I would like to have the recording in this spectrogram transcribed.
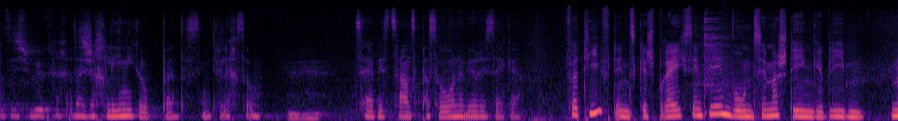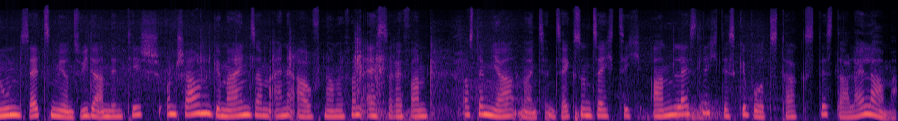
das ist wirklich das ist eine kleine Gruppe. Das sind vielleicht so mhm. 10 bis 20 Personen, würde ich sagen. Vertieft ins Gespräch sind wir im Wohnzimmer stehen geblieben. Nun setzen wir uns wieder an den Tisch und schauen gemeinsam eine Aufnahme von SRF an aus dem Jahr 1966 anlässlich des Geburtstags des Dalai Lama.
